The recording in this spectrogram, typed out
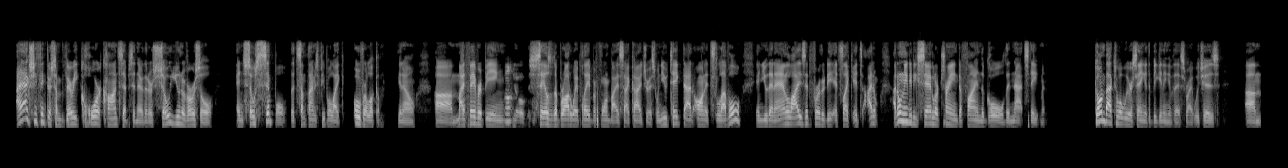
I actually think there's some very core concepts in there that are so universal and so simple that sometimes people like overlook them. You know, um, my favorite being well, you know sales of the Broadway play performed by a psychiatrist. When you take that on its level and you then analyze it further, it's like it's I don't I don't need to be Sandler trained to find the gold in that statement. Going back to what we were saying at the beginning of this, right, which is um,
